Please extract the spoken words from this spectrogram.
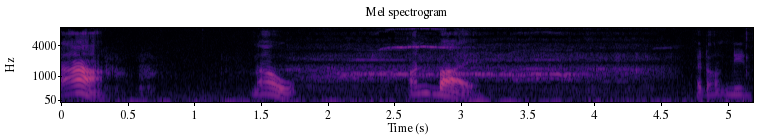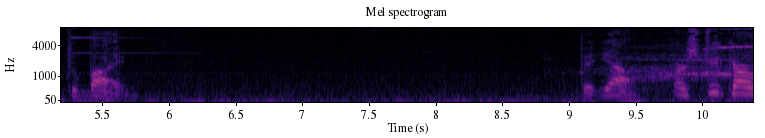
Ah, no, unbuy. I don't need to buy. But yeah, our streetcar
